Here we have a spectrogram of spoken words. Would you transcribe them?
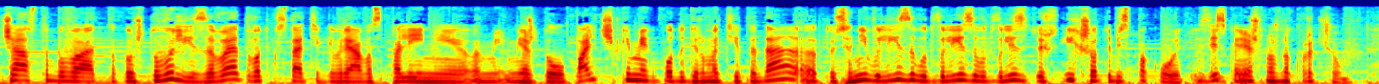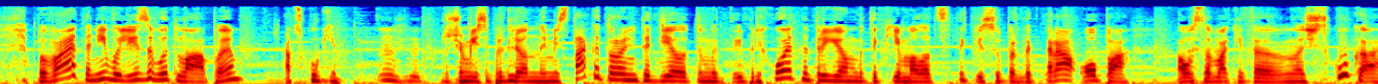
Часто бывает такое, что вылизывает. Вот, кстати говоря, воспаление м- между пальчиками пододерматита, да, э, то есть они вылизывают, вылизывают, вылизывают, то есть их что-то беспокоит. И здесь, конечно, нужно к врачу. Бывает, они вылизывают лапы от скуки. Мгм. Причем есть определенные места, которые они это делают, и, мы, и приходят на прием, мы такие молодцы, такие супер доктора, опа, а у собаки-то, значит, скука,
